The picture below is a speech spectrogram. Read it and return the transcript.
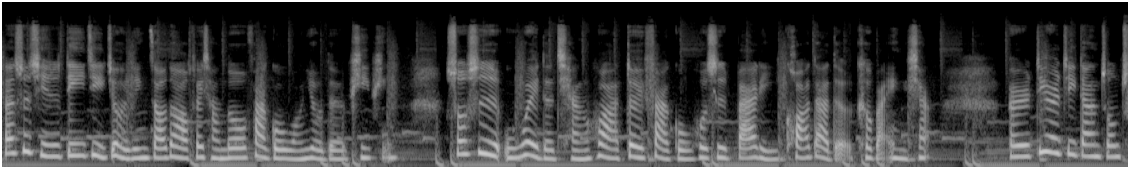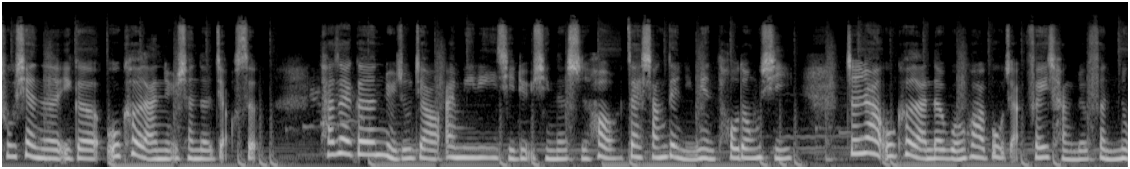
但是其实第一季就已经遭到非常多法国网友的批评，说是无谓的强化对法国或是巴黎夸大的刻板印象。而第二季当中出现了一个乌克兰女生的角色。他在跟女主角艾米丽一起旅行的时候，在商店里面偷东西，这让乌克兰的文化部长非常的愤怒，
